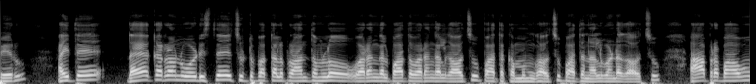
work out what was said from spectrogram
పేరు. అయితే దయాకర్ రావును ఓడిస్తే చుట్టుపక్కల ప్రాంతంలో వరంగల్ పాత వరంగల్ కావచ్చు పాత ఖమ్మం కావచ్చు పాత నల్గొండ కావచ్చు ఆ ప్రభావం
